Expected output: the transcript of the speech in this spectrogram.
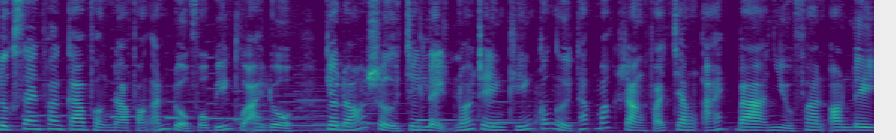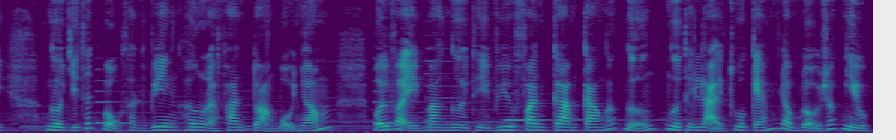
Lượt xem fan cam phần nào phản ánh độ phổ biến của idol, do đó sự chênh lệch nói trên khiến có người thắc mắc rằng phải chăng AS3 nhiều fan only, người chỉ thích một thành viên hơn là fan toàn bộ nhóm. Bởi vậy mà người thì view fan cam cao ngất ngưỡng, người thì lại thua kém đồng đội rất nhiều.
